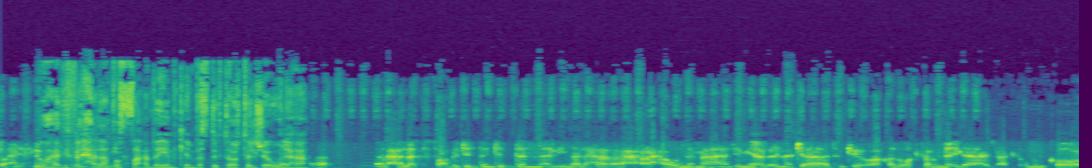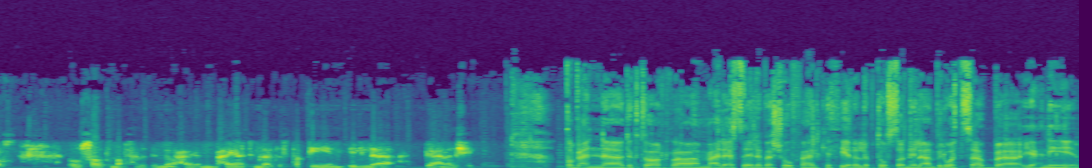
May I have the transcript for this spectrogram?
صحيح وهذه في الحالات الصعبة يمكن بس دكتور تلجأوا لها الحالات الصعبة جدا جدا اللي ما لها حاولنا معها جميع العلاجات واخذوا أكثر من علاج أكثر من كورس وصلت مرحلة إنه حياتهم لا تستقيم إلا بعمل شيء. طبعا دكتور مع الأسئلة بشوفها الكثيره اللي بتوصلني الآن بالواتساب يعني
